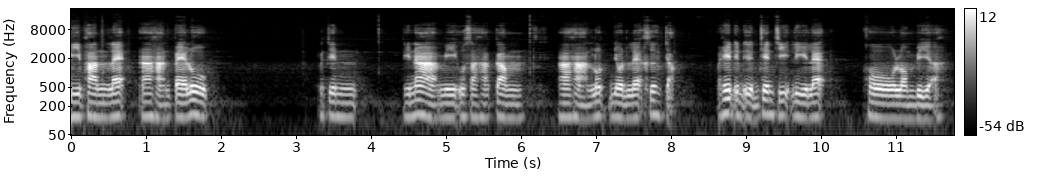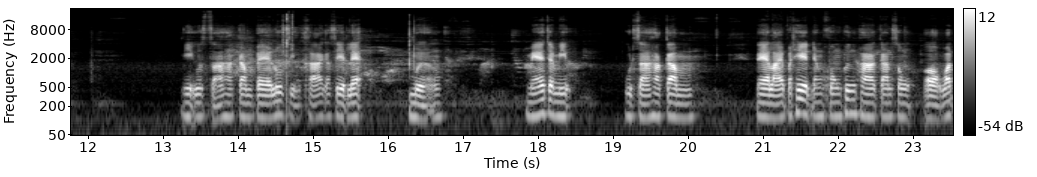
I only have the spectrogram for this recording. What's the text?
มีภัณฑ์และอาหารแปรรูปอาร์เจนตินามีอุตสาหกรรมอาหารรถยนต์และเครื่องจักร ประเทศอื่นๆ เช่นชิลีและโคลอมเบีย มีอุตสาหกรรมแปรรูปสินค้าเกษตรและเหมือง แม้จะมีอุตสาหกรรม แต่หลายประเทศยังคงพึ่งพาการส่งออกวัต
